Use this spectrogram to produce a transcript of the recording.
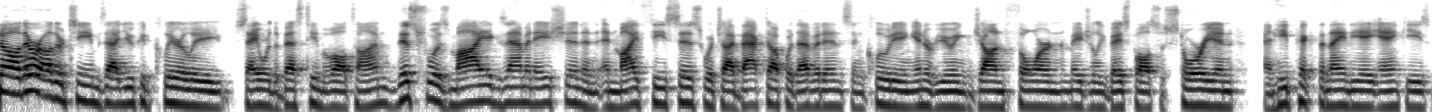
No, there were other teams that you could clearly say were the best team of all time. This was my examination and, and my thesis, which I backed up with evidence, including interviewing John Thorn, Major League Baseball's historian, and he picked the 98 Yankees.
